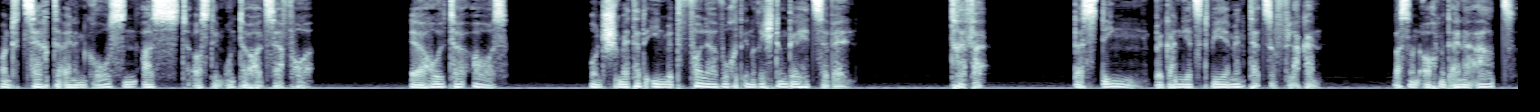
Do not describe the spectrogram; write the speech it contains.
und zerrte einen großen Ast aus dem Unterholz hervor. Er holte aus und schmetterte ihn mit voller Wucht in Richtung der Hitzewellen. Treffer. Das Ding begann jetzt vehementer zu flackern, was nun auch mit einer Art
